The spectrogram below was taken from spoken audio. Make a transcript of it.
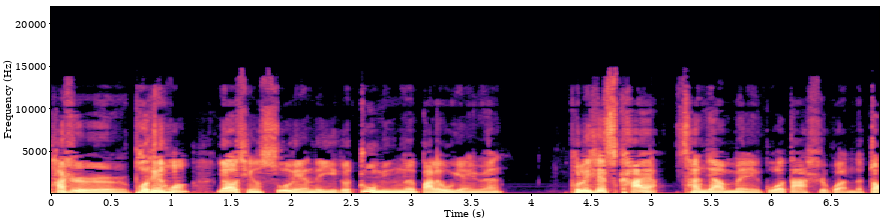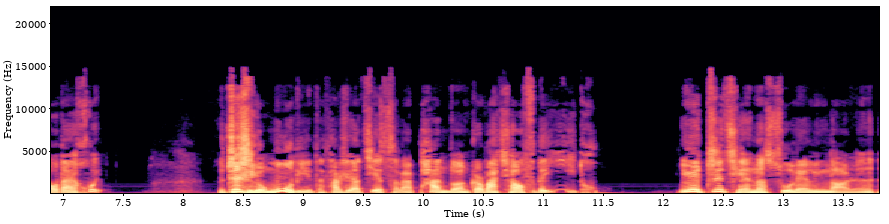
他是破天荒邀请苏联的一个著名的芭蕾舞演员普列谢斯卡娅参加美国大使馆的招待会，这是有目的的，他是要借此来判断戈尔巴乔夫的意图。因为之前呢，苏联领导人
